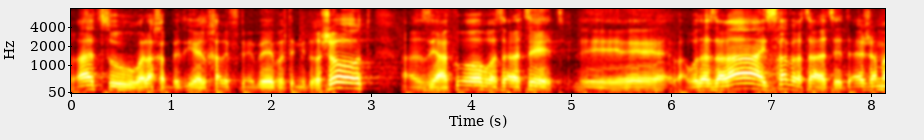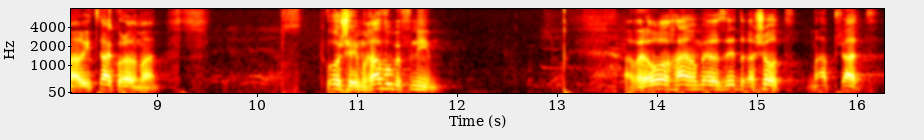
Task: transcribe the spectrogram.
רצו, הלך, היא הלכה לפני בבתי מדרשות, אז יעקב רצה לצאת. עבודה זרה, ישחה ורצה לצאת, היה שם ריצה כל הזמן. או שהם רבו בפנים. אבל אור החיים אומר, זה דרשות, מה הפשט?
